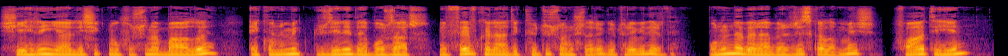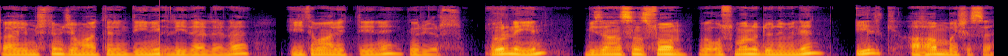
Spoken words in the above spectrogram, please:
şehrin yerleşik nüfusuna bağlı ekonomik düzeni de bozar ve fevkalade kötü sonuçlara götürebilirdi. Bununla beraber risk alınmış, Fatih'in gayrimüslim cemaatlerin dini liderlerine itibar ettiğini görüyoruz. Örneğin Bizans'ın son ve Osmanlı döneminin ilk haham başısı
